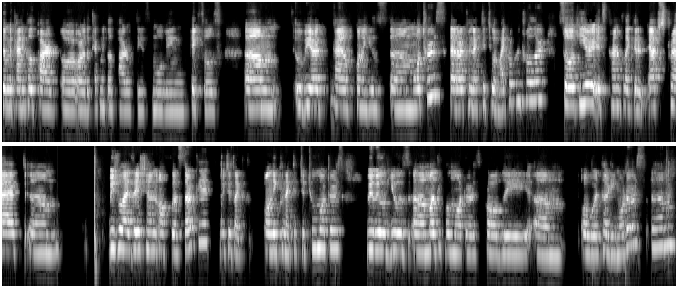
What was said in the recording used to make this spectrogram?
the mechanical part or, or the technical part of these moving pixels, um, we are kind of going to use um, motors that are connected to a microcontroller. So here it's kind of like an abstract um, visualization of a circuit, which is like only connected to two motors we will use uh, multiple motors, probably um, over 30 motors. Um,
